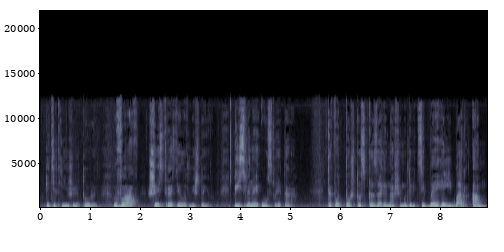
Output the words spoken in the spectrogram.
– пятикнижие Торы, «вав» – шесть разделов Мишнайот. Письменная и устная Тора. Так вот то, что сказали наши мудрецы. «Бегей барам»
